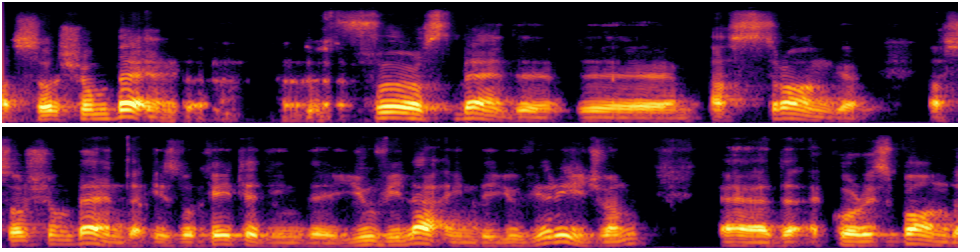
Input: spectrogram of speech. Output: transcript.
absorption bands the first band, a strong absorption band is located in the UV in the UV region that correspond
